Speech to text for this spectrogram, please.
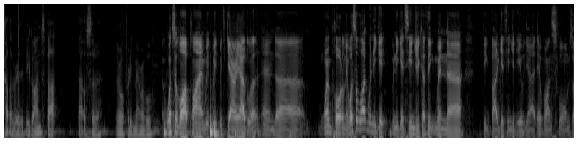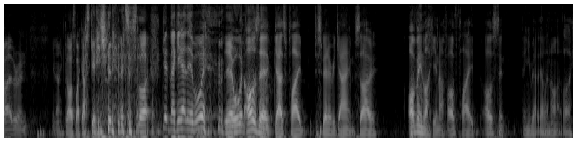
couple of really big ones, but that was sort of they're all pretty memorable. What's it like playing with, with, with Gary Ablett? And uh, more importantly, what's it like when he get when he gets injured? I think when uh, Big Bud gets injured here, you know, everyone swarms over and. You know, guys like us get injured, and it's just like, get back out there, boy. yeah, well, when I was there, Gaz played just about every game. So I've been lucky enough. I've played. I was think, thinking about the other night, like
